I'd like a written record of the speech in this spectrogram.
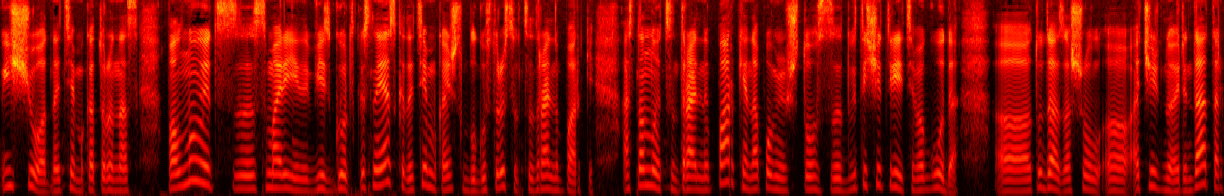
еще одна тема, которая нас волнует с, Марией, весь город Красноярск, это тема, конечно, благоустройства в Центральном парке. Основной Центральный парк, я напомню, что с 2003 года э, туда зашел э, очередной арендатор,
